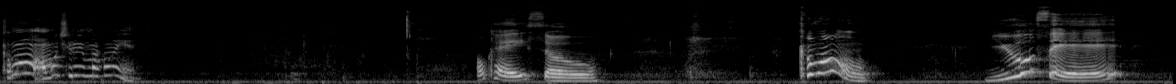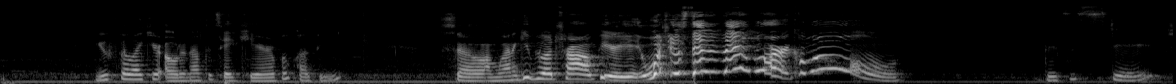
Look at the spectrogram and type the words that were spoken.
Come on. I want you to meet my client. Okay, so come on. You said you feel like you're old enough to take care of a puppy. So I'm gonna give you a trial period. What you stepping back for? Come on. This is Stitch.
